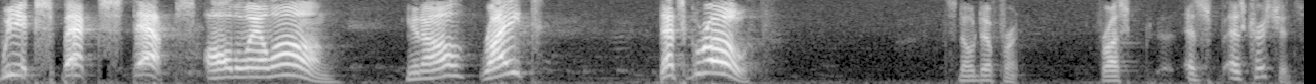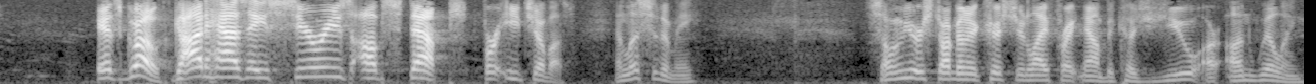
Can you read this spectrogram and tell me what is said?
We expect steps all the way along. You know, right? That's growth. It's no different for us as, as Christians. It's growth. God has a series of steps for each of us. And listen to me some of you are struggling in Christian life right now because you are unwilling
